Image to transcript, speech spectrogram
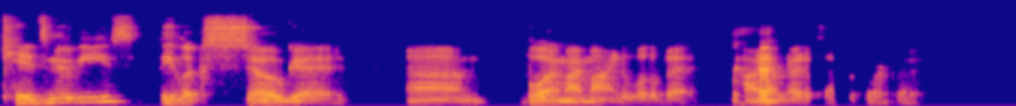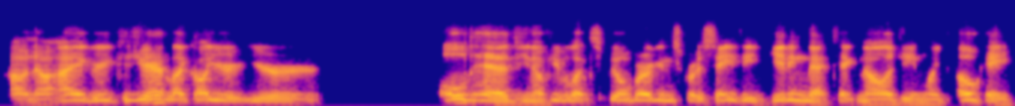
kids movies, they look so good. Um, blowing my mind a little bit. I never noticed that before, but Oh no, I agree because you had like all your your old heads, you know, people like Spielberg and Scorsese getting that technology and like, okay,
